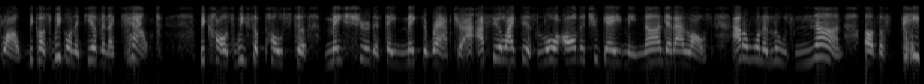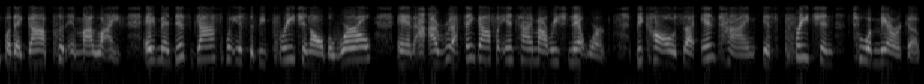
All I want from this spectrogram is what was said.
flock because we're going to give an account because we're supposed to make sure that they make the rapture. I, I feel like this, Lord, all that you gave me, none that I lost. I don't want to lose none of the people that God put in my life. Amen. This gospel is to be preached in all the world, and I, I, I thank God for End Time Outreach Network because uh, End Time is preaching to America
